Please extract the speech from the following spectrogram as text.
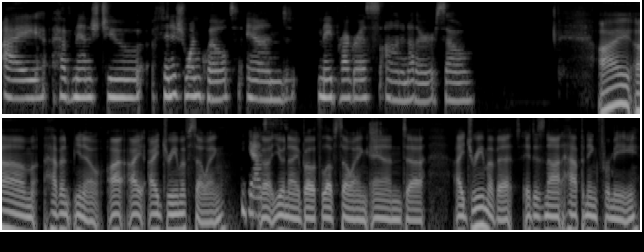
I have managed to finish one quilt and made progress on another. So I um haven't, you know, I I, I dream of sewing. Yes, Uh, you and I both love sewing, and uh, I dream of it. It is not happening for me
